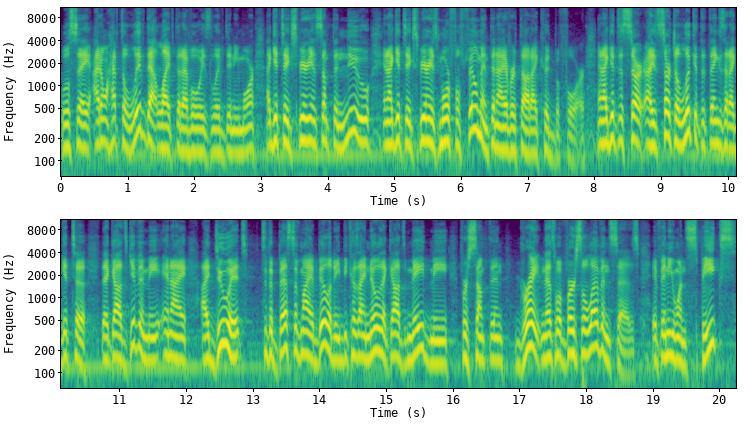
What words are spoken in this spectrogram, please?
We'll say, I don't have to live that life that I've always lived anymore. I get to experience something new, and I get to experience more fulfillment than I ever thought I could before. And I get to start, I start to look at the things that I get to, that God's given me, and I, I do it to the best of my ability because I know that God's made me for something great. And that's what verse 11 says. If anyone speaks,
